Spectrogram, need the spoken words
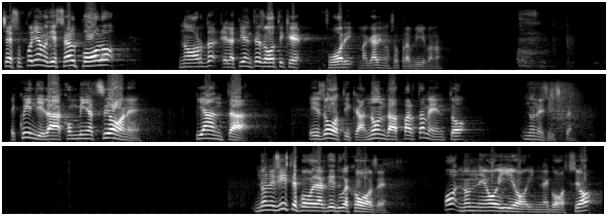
Cioè, supponiamo di essere al polo nord e le piante esotiche fuori magari non sopravvivono. E quindi la combinazione pianta esotica non da appartamento non esiste. Non esiste può voler dire due cose o non ne ho io in negozio,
